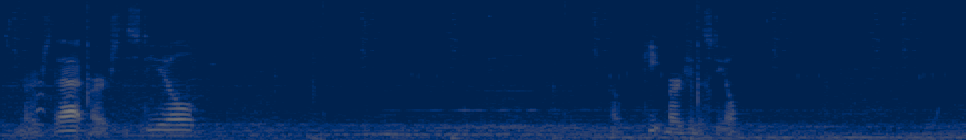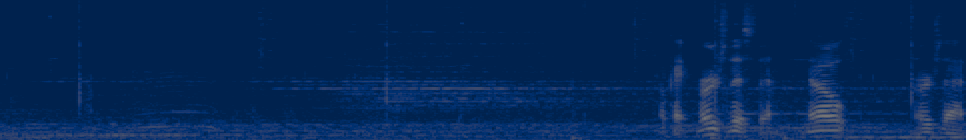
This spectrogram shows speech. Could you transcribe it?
Let's merge that, merge the steel. Oh, keep merging the steel. Okay, merge this then. No, merge that.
